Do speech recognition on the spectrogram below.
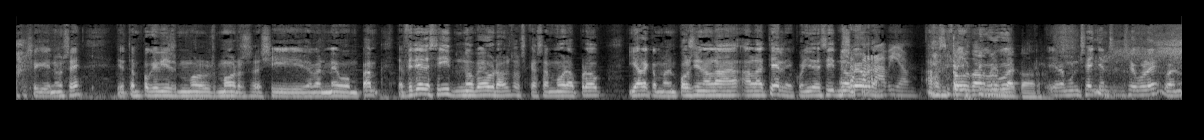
O sigui, no sé, jo tampoc he vist molts morts així davant meu. En pam. De fet, he decidit no veure'ls, els que s'han mort a prop, i ara que me'n posin a la, a la tele, quan he decidit no Això fa veure... ràbia. Totalment d'acord. I ara m'ho ensenyen sense voler, bueno...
